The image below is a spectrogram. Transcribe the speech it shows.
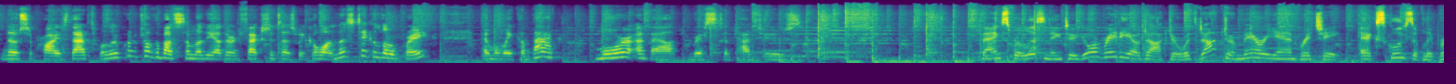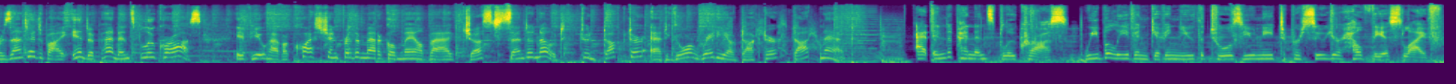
no surprise that's well. We're going to talk about some of the other infections as we go on. Let's take a little break. And when we come back, more about risks of tattoos. Thanks for listening to Your Radio Doctor with Dr. Marianne Ritchie, exclusively presented by Independence Blue Cross. If you have a question for the medical mailbag, just send a note to doctor at yourradiodoctor.net. At Independence Blue Cross, we believe in giving you the tools you need to pursue your healthiest life.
